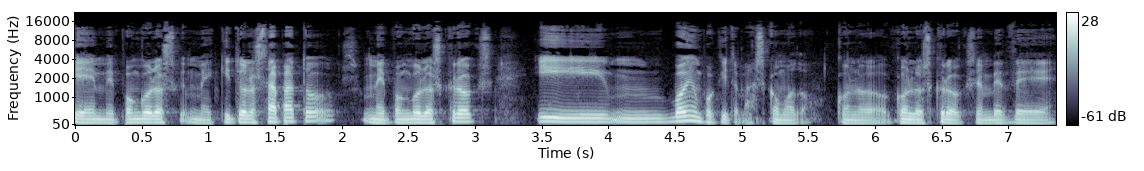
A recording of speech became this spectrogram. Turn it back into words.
que me pongo los me quito los zapatos, me pongo los crocs y mm, voy un poquito más cómodo con, lo- con los crocs en vez de,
